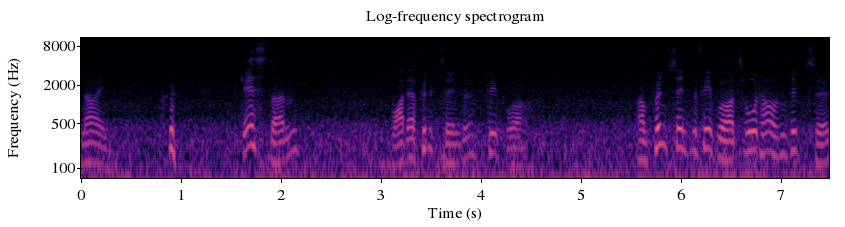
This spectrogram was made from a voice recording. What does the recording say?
Nein. Gestern war der 15. Februar. Am 15. Februar 2017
